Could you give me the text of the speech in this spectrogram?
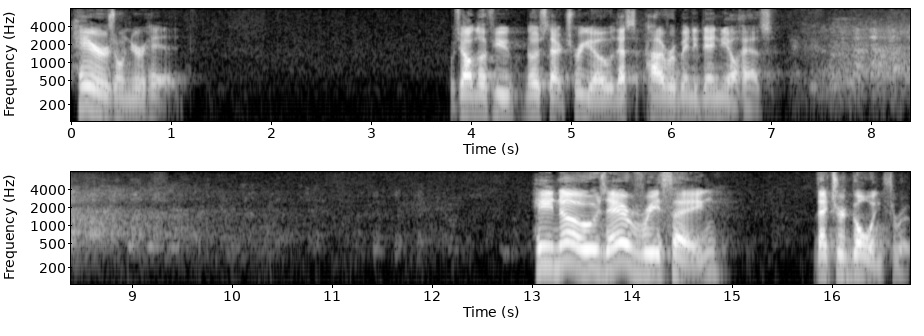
hairs on your head. Which I don't know if you noticed that trio, that's however many Danielle has. he knows everything that you're going through.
